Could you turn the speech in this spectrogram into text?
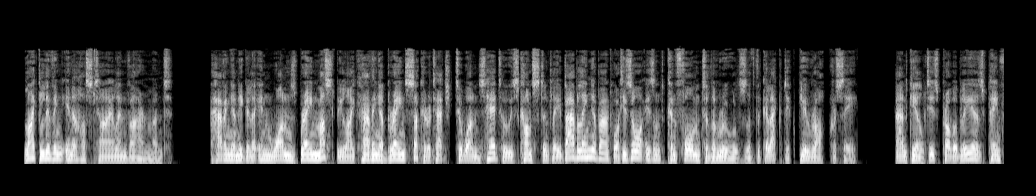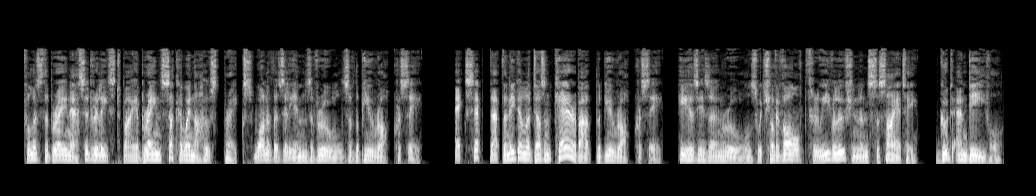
like living in a hostile environment, Having a niggler in one's brain must be like having a brain sucker attached to one's head who is constantly babbling about what is or isn't conformed to the rules of the galactic bureaucracy. And guilt is probably as painful as the brain acid released by a brain sucker when the host breaks one of the zillions of rules of the bureaucracy. Except that the niggler doesn't care about the bureaucracy, he has his own rules which have evolved through evolution and society, good and evil.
